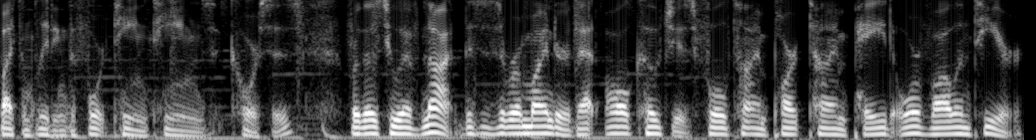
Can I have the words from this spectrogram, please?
by completing the 14 teams courses. For those who have not, this is a reminder that all coaches, full time, part time, paid, or volunteer,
